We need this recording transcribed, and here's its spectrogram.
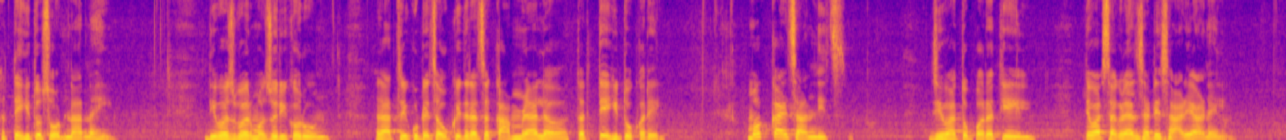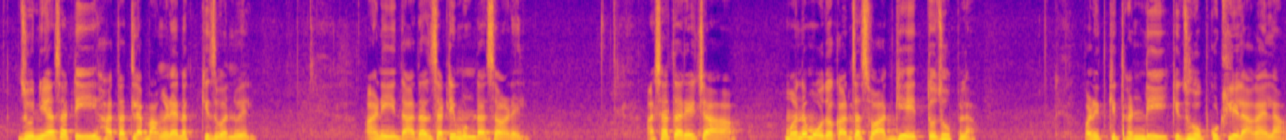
तर तेही तो सोडणार नाही. दिवसभर मजुरी करून रात्री कुठे चौकीदाराचं काम मिळालं तर तेही तो करेल. मग काय चांदीच? जेव्हा तो परत येईल तेव्हा सगळ्यांसाठी साडी आणेल. जुनियासाठी हातातल्या बांगड्या नक्कीच बनवेल. आणि दादांसाठी मुंडासं आणेल. अशा तऱ्हेच्या मनमोदकांचा स्वाद घेत तो झोपला. पण इतकी थंडी की झोप कुठली लागायला.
